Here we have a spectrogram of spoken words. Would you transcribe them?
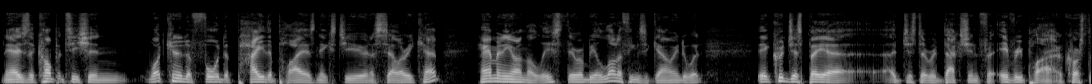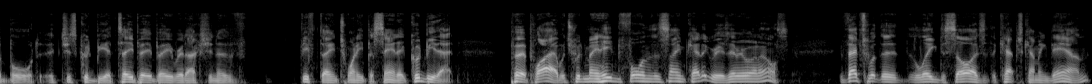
Now, is the competition, what can it afford to pay the players next year in a salary cap? How many are on the list. There will be a lot of things that go into it. There could just be a, a, just a reduction for every player across the board. It just could be a TPP reduction of 15, 20%. It could be that per player, which would mean he'd fall into the same category as everyone else. If that's what the, the league decides that the cap's coming down,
